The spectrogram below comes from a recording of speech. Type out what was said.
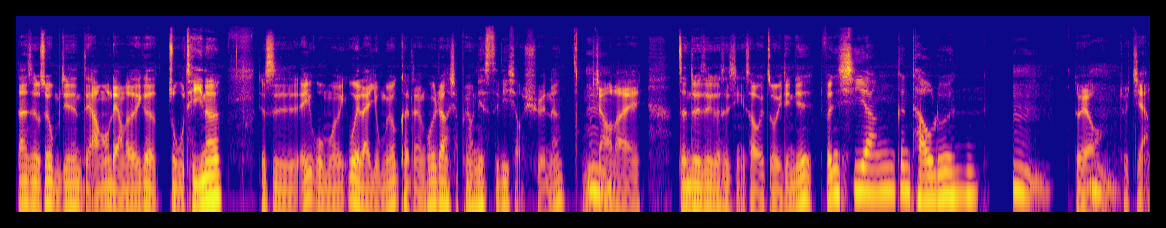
但是，所以我们今天讲讲了一个主题呢，就是，哎，我们未来有没有可能会让小朋友念私立小学呢？我们想要来针对这个事情稍微做一点点分析啊，跟讨论。嗯，对哦，嗯、就这样。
